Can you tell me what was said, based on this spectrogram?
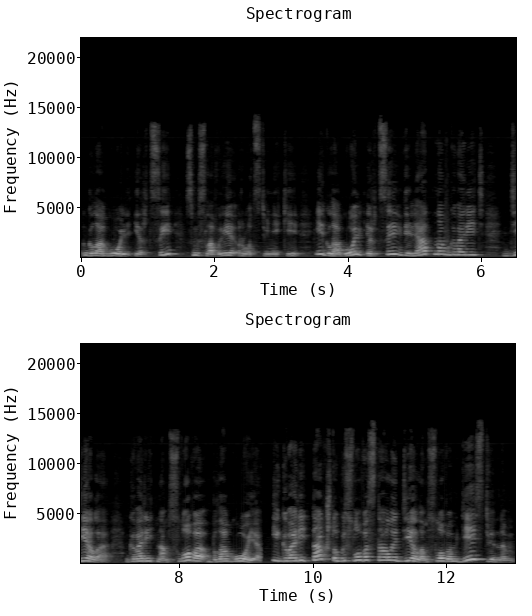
глаголь и рцы – смысловые родственники. И глаголь и рцы велят нам говорить дело, говорить нам слово благое. И говорить так, чтобы слово стало делом, словом действенным,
